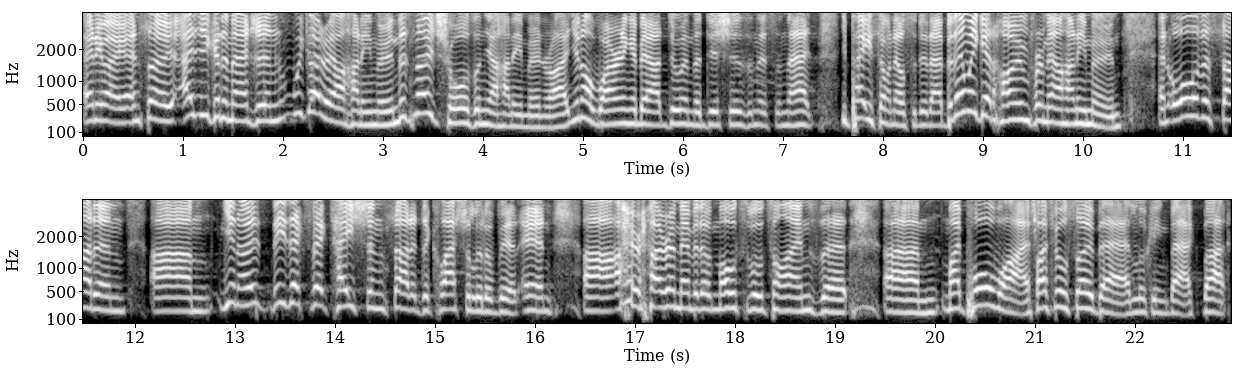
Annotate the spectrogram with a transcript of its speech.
Anyway, and so as you can imagine, we go to our honeymoon. There's no chores on your honeymoon, right? You're not worrying about doing the dishes and this and that. You pay someone else to do that. But then we get home from our honeymoon, and all of a sudden, um, you know, these expectations started to clash a little bit. And uh, I, I, remember the multiple times that um, my poor wife, I feel so bad looking back, but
